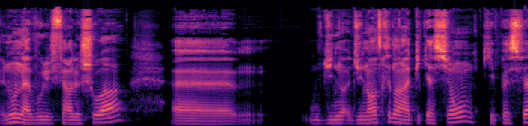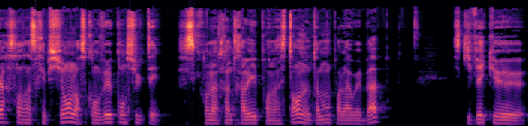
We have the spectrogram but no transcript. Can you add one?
nous, on a voulu faire le choix euh, d'une entrée dans l'application qui peut se faire sans inscription lorsqu'on veut consulter. C'est ce qu'on est en train de travailler pour l'instant, notamment pour la web app. Ce qui fait que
